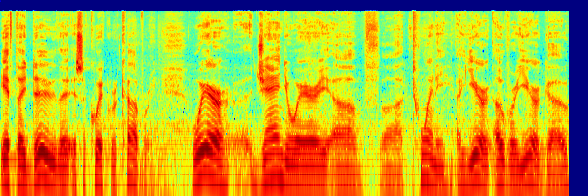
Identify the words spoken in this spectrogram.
If they do, it's a quick recovery. We're uh, January of uh, 20, a year over a year ago,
